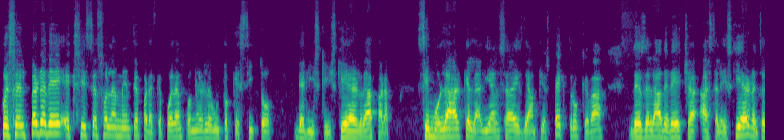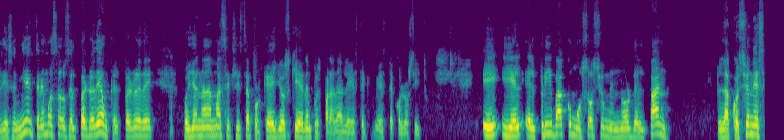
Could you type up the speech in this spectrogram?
pues el PRD existe solamente para que puedan ponerle un toquecito de disque izquierda, para simular que la alianza es de amplio espectro, que va desde la derecha hasta la izquierda. Entonces dicen, miren, tenemos a los del PRD, aunque el PRD pues ya nada más existe porque ellos quieren, pues para darle este, este colorcito. Y, el, el, PRI va como socio menor del PAN. La cuestión es,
